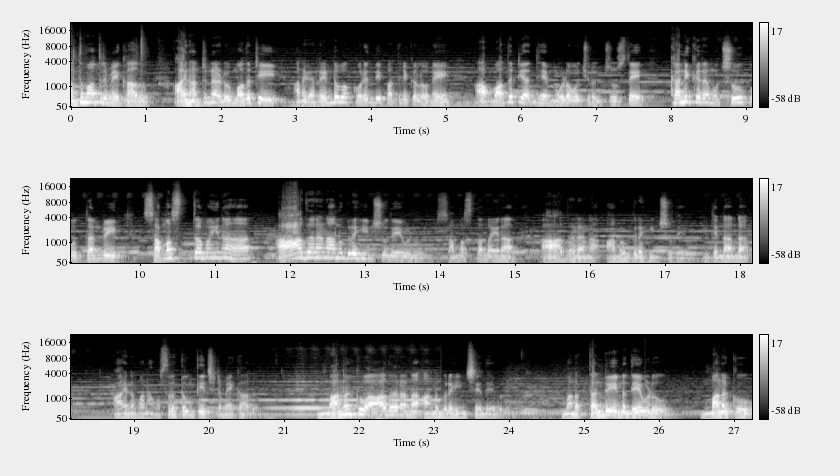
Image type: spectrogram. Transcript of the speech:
అంత మాత్రమే కాదు ఆయన అంటున్నాడు మొదటి అనగా రెండవ కొరింది పత్రికలోనే ఆ మొదటి అధ్యయ మూడవ వచ్చిన చూస్తే కనికరము చూపు తండ్రి సమస్తమైన ఆదరణ అనుగ్రహించు దేవుడు. సమస్తమైన ఆదరణ అనుగ్రహించు దేవుడు. ఈ దినాన్న ఆయన మన అవసరతలను తీర్చడమే కాదు మనకు ఆదరణ అనుగ్రహించే దేవుడు. మన తండ్రి అయిన దేవుడు మనకు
